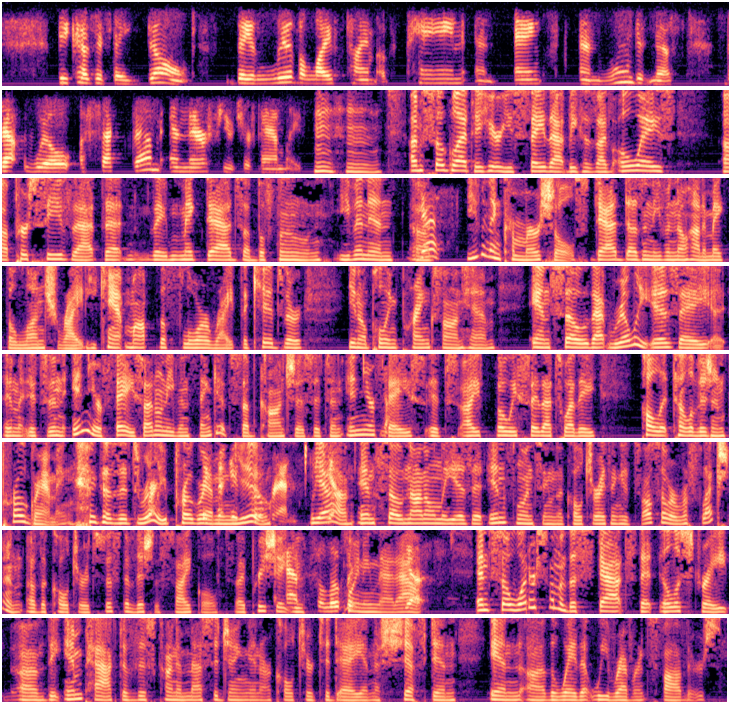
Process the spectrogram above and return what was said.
because if they don't, they live a lifetime of pain and angst and woundedness that will affect them and their future families. Mm-hmm. I'm so glad to hear you say that because I've always uh, perceived that that they make dads a buffoon, even in uh, yes. even in commercials. Dad doesn't even know how to make the lunch right. He can't mop the floor right. The kids are, you know, pulling pranks on him. And so that really is a, and it's an in your face. I don't even think it's subconscious. It's an in your face. It's, I always say that's why they call it television programming because it's really right. programming it's, it's you. Yeah. yeah. And so not only is it influencing the culture, I think it's also a reflection of the culture. It's just a vicious cycle. So I appreciate Absolutely. you pointing that out. Yes. And so, what are some of the stats that illustrate uh, the impact of this kind of messaging in our culture today and a shift in in uh, the way that we reverence fathers?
